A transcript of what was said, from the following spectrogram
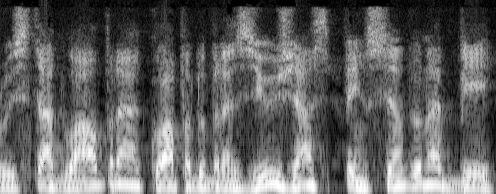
o estadual, para a Copa do Brasil, já pensando na B.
